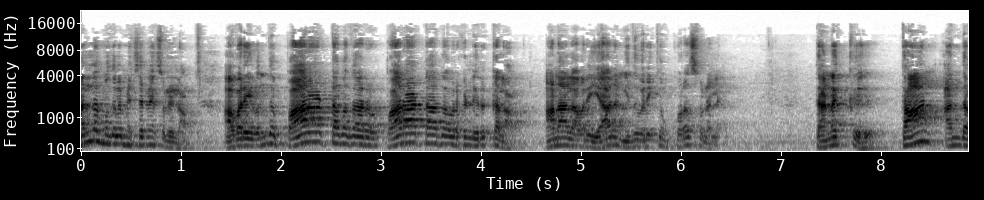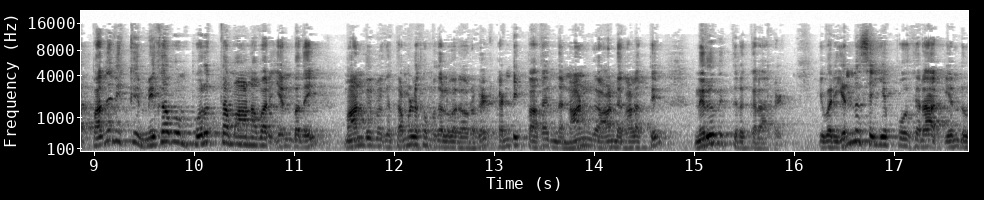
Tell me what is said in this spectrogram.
நல்ல முதலமைச்சர்னே சொல்லலாம். அவரை வந்து பாராட்டாத பாராட்டாதவர்கள் இருக்கலாம். ஆனால் அவரை யாரும் இதுவரைக்கும் குறை சொல்லலை. தனக்கு தான் அந்த பதவிக்கு மிகவும் பொருத்தமானவர் என்பதை மாண்புமிகு தமிழக முதல்வர் அவர்கள் கண்டிப்பாக இந்த நான்கு ஆண்டு காலத்தில் நிரூபித்திருக்கிறார்கள். இவர் என்ன செய்ய போகிறார் என்று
